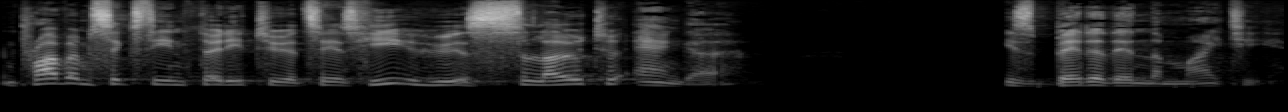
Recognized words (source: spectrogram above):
In Proverbs 16:32 it says, "He who is slow to anger is better than the mighty.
